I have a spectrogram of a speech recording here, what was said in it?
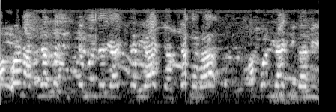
आपण आपल्याला शिष्टमंडळ या ठिकाणी या चर्चा करा. आपण या ठिकाणी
